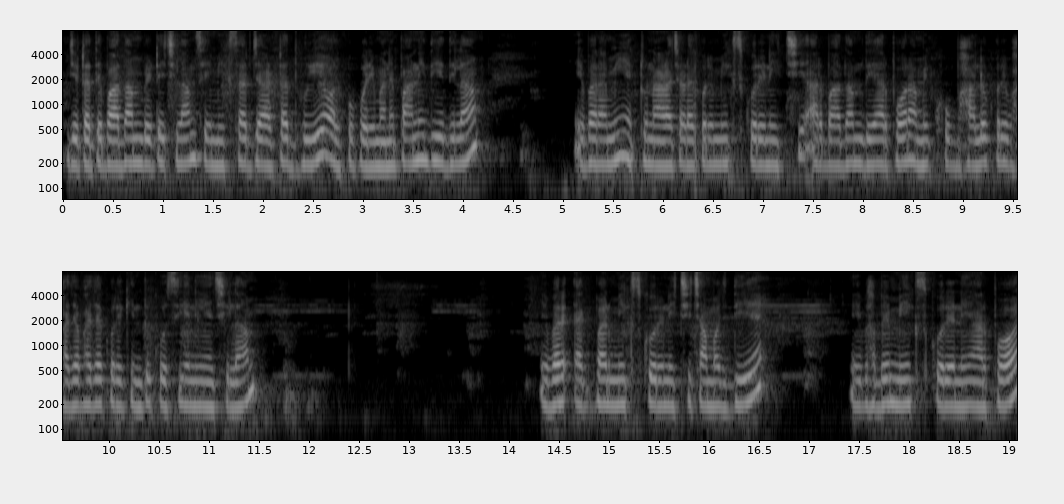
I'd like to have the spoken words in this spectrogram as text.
যেটাতে বাদাম বেটেছিলাম, সেই মিক্সার জারটা ধুয়ে অল্প পরিমাণে পানি দিয়ে দিলাম। এবার আমি একটু নাড়াচাড়া করে মিক্স করে নিচ্ছি। আর বাদাম দেওয়ার পর আমি খুব ভালো করে ভাজা ভাজা করে কিন্তু কষিয়ে নিয়েছিলাম। এবার একবার মিক্স করে নিচ্ছি চামচ দিয়ে। এইভাবে মিক্স করে নেওয়ার পর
